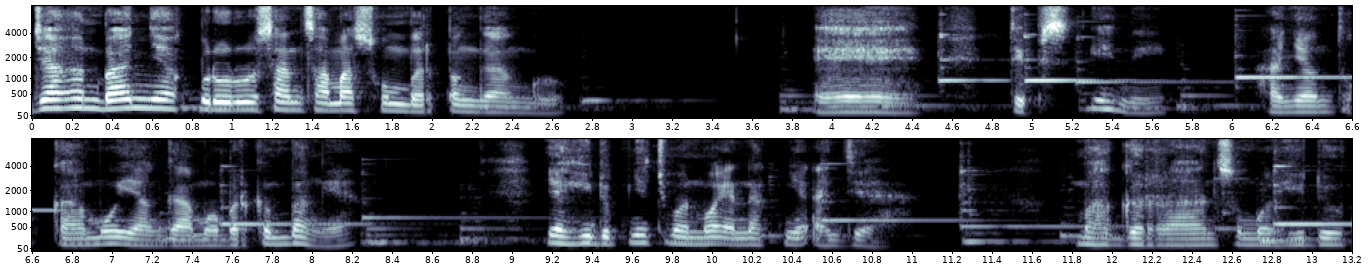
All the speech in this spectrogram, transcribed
jangan banyak berurusan sama sumber pengganggu. Eh, tips ini hanya untuk kamu yang gak mau berkembang ya. Yang hidupnya cuma mau enaknya aja. Mageran seumur hidup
